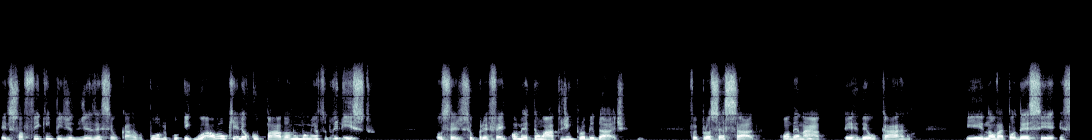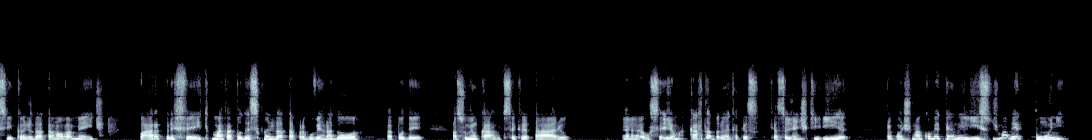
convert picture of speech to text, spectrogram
ele só fica impedido de exercer o cargo público igual ao que ele ocupava no momento do ilícito. Ou seja, se o prefeito cometeu um ato de improbidade, foi processado, condenado, perdeu o cargo e não vai poder se, se candidatar novamente para prefeito, mas vai poder se candidatar para governador, vai poder assumir um cargo de secretário, é, ou seja, é uma carta branca que essa, que essa gente queria para continuar cometendo ilícito de maneira impune.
